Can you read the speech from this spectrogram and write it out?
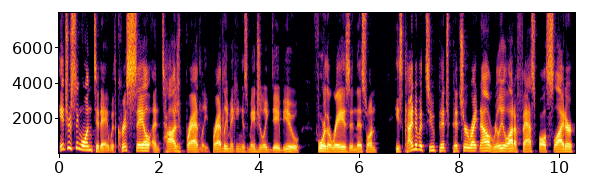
Interesting one today with Chris Sale and Taj Bradley. Bradley making his major league debut for the Rays in this one. He's kind of a two pitch pitcher right now, really a lot of fastball slider,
